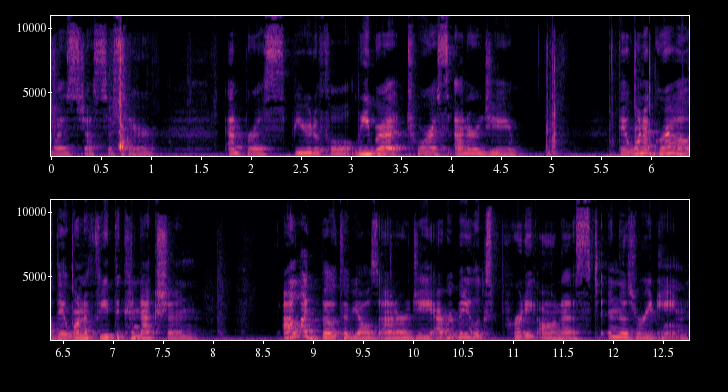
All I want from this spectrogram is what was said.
Why is justice here? Empress, beautiful. Libra, Taurus energy. They want to grow. They want to feed the connection. I like both of y'all's energy. Everybody looks pretty honest in this reading.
